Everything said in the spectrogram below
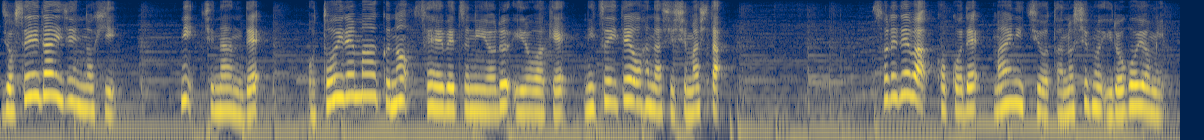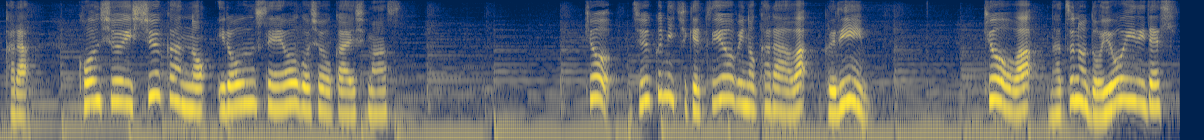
女性大臣の日にちなんでおトイレマークの性別による色分けについてお話ししました。それではここで毎日を楽しむ色暦から今週1週間の色運勢をご紹介します。今日19日月曜日のカラーはグリーン。今日は夏の土曜入りです。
